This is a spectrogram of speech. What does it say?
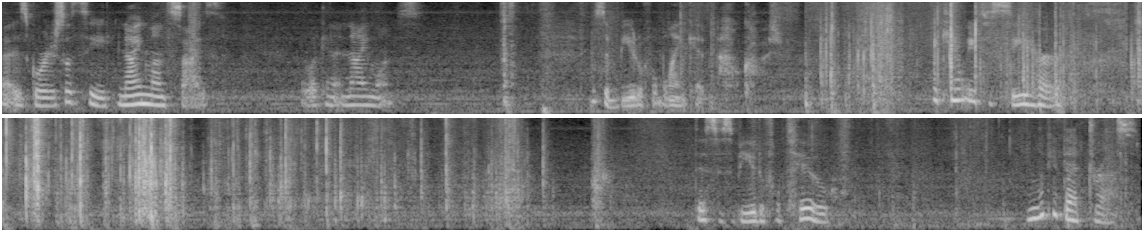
That is gorgeous. Let's see, nine month size. We're looking at nine months. This is a beautiful blanket. Oh can't wait to see her. This is beautiful too. Look at that dress.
